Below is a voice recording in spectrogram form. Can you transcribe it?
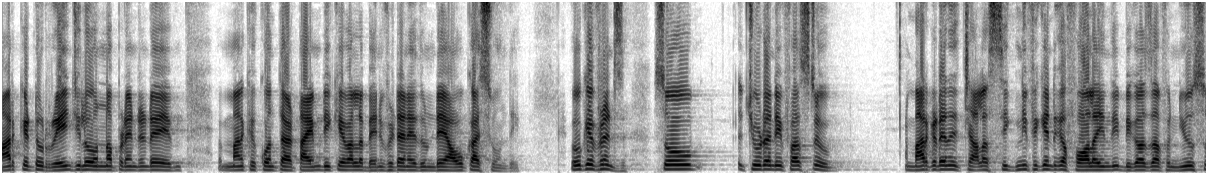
మార్కెట్ రేంజ్లో ఉన్నప్పుడు ఏంటంటే మనకి కొంత టైం డీకే వల్ల బెనిఫిట్ అనేది ఉండే అవకాశం ఉంది. ఓకే ఫ్రెండ్స్ సో చూడండి ఫస్ట్ మార్కెట్ అనేది చాలా సిగ్నిఫికెంట్గా ఫాలో అయింది బికాజ్ ఆఫ్ న్యూస్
